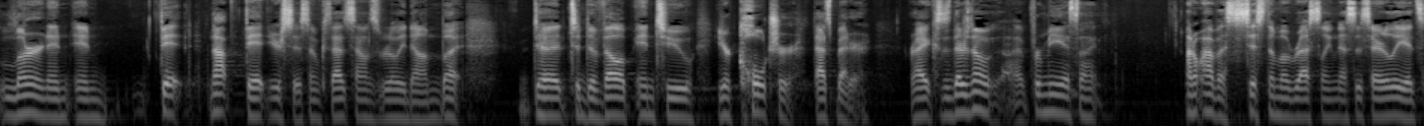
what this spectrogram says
learn and, and fit, not fit your system, because that sounds really dumb, but to, to develop into your culture. That's better, right? Because there's no, for me, it's like, I don't have a system of wrestling necessarily. It's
